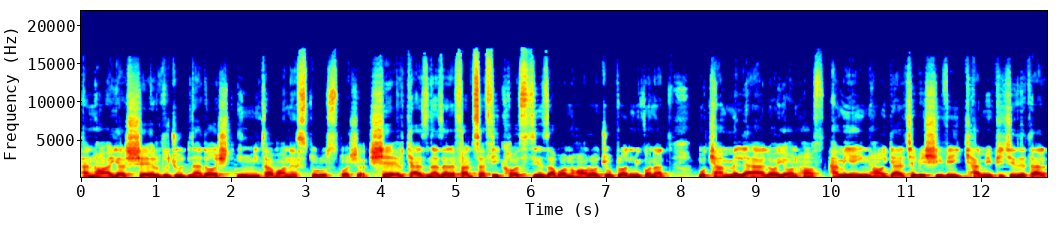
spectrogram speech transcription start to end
تنها اگر شعر وجود نداشت این می‌توانست درست باشد. شعر که از نظر فلسفی کاستی زبانها را جبران می کند مکمل اعلای آنهاست. همه اینها گرچه به شیوهی کمی پیچیده تر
